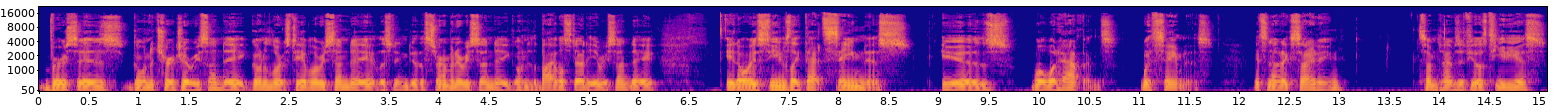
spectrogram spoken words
versus going to church every sunday going to the lord's table every sunday listening to the sermon every sunday going to the bible study every sunday. It always seems like that sameness is well what happens with sameness? It's not exciting. Sometimes it feels tedious.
